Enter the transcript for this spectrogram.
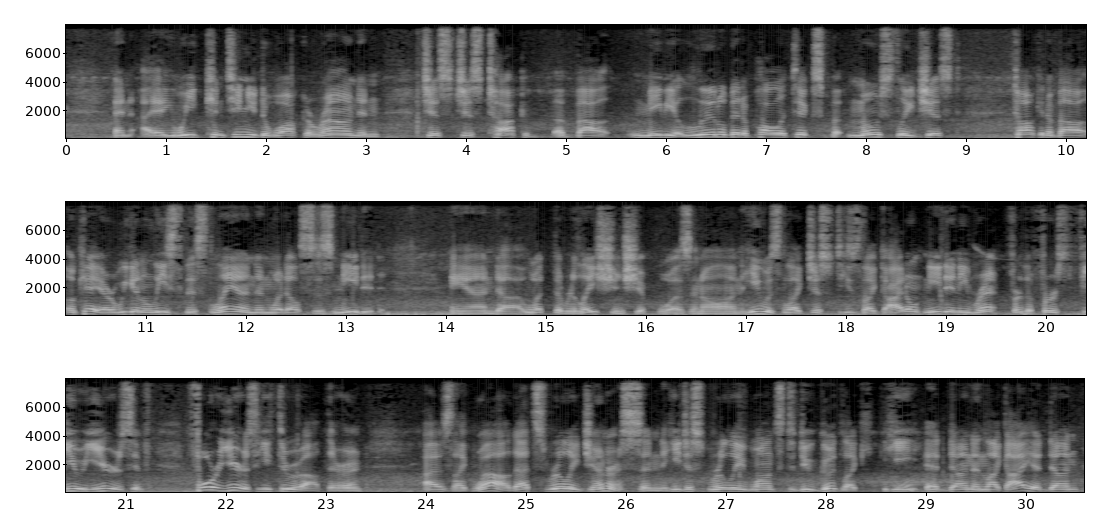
And I, we continued to walk around and just just talk about maybe a little bit of politics, but mostly just talking about okay, are we going to lease this land and what else is needed? And uh, what the relationship was and all. And he was like, just, he's like, I don't need any rent for the first few years. If four years he threw out there. And I was like, wow, that's really generous. And he just really wants to do good like he had done and like I had done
